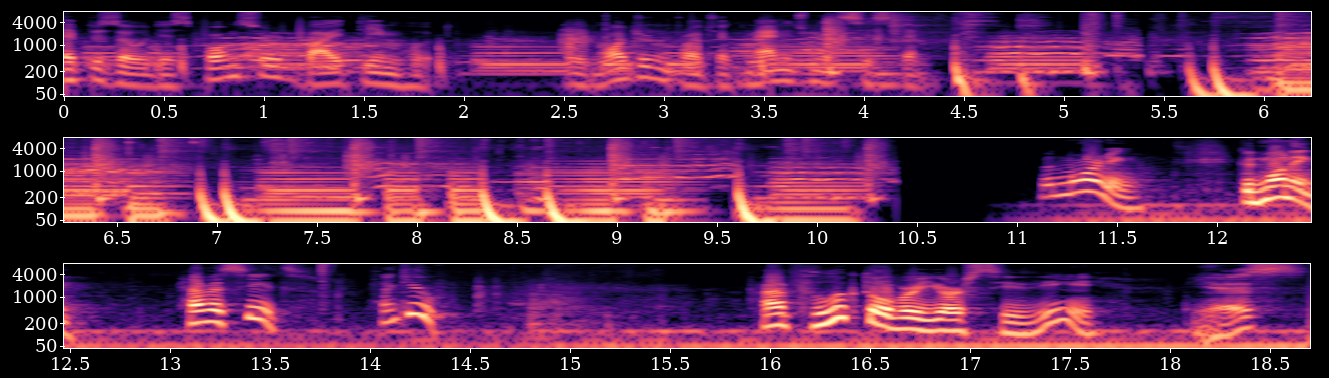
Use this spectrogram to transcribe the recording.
episode is sponsored by Teamhood, a modern project management system. Good morning. Good morning. Have a seat. Thank you. I've looked over your CV. Yes.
